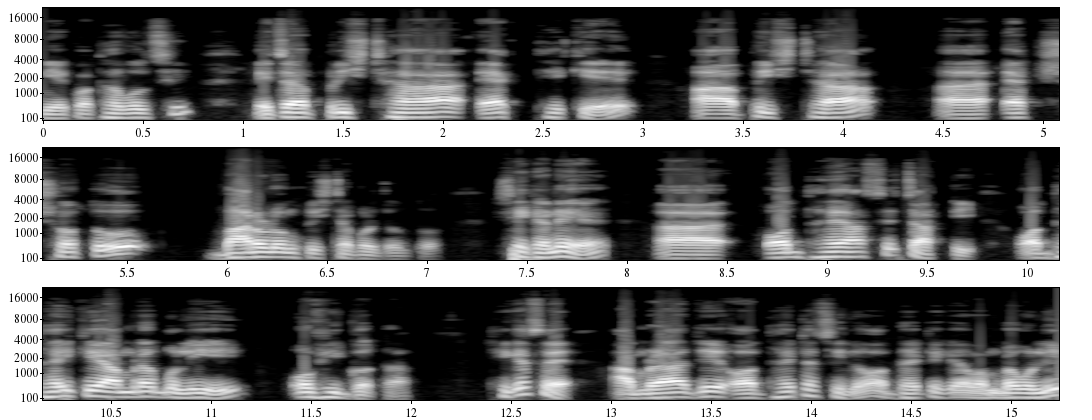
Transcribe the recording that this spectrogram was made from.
নিয়ে কথা বলছি। এটা পৃষ্ঠা এক থেকে পৃষ্ঠা একশত বারো নং পৃষ্ঠা পর্যন্ত। সেখানে অধ্যায় আছে চারটি। অধ্যায়কে আমরা বলি অভিজ্ঞতা। ঠিক আছে? আমরা যে অধ্যায়টা ছিল, অধ্যায়টাকে আমরা বলি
